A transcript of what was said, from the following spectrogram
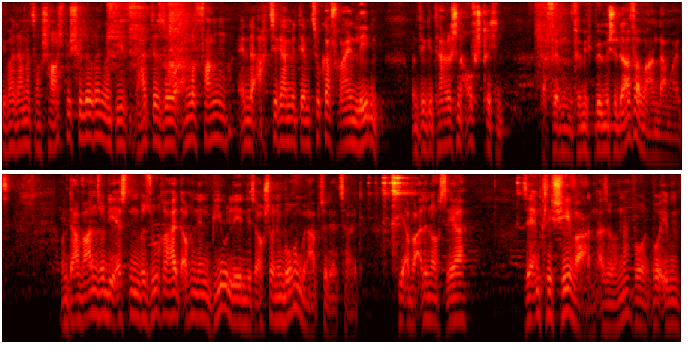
die war damals noch Schauspielschülerin und die hatte so angefangen, Ende 80er mit dem zuckerfreien Leben und vegetarischen Aufstrichen. Was für, für mich böhmische Dörfer waren damals. Und da waren so die ersten Besucher halt auch in den Bioläden, die es auch schon in Bochum gab zu der Zeit. Die aber alle noch sehr, sehr im Klischee waren. Also, ne, wo, wo eben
